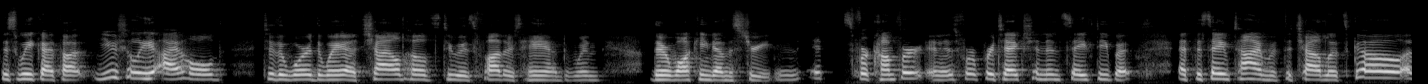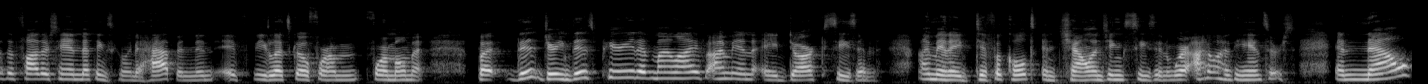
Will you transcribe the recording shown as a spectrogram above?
This week I thought, usually I hold to the word the way a child holds to his father's hand when they're walking down the street. And it's for comfort and it's for protection and safety, but at the same time, if the child lets go of the father's hand, nothing's going to happen. And if he lets go for a, for a moment. But this, during this period of my life, I'm in a dark season. I'm in a difficult and challenging season where I don't have the answers. And now,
